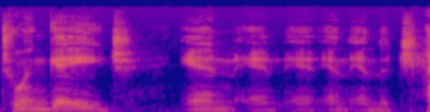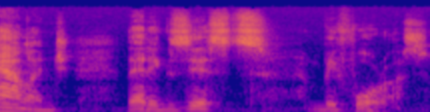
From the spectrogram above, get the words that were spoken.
to engage in, in, in, in the challenge that exists before us.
